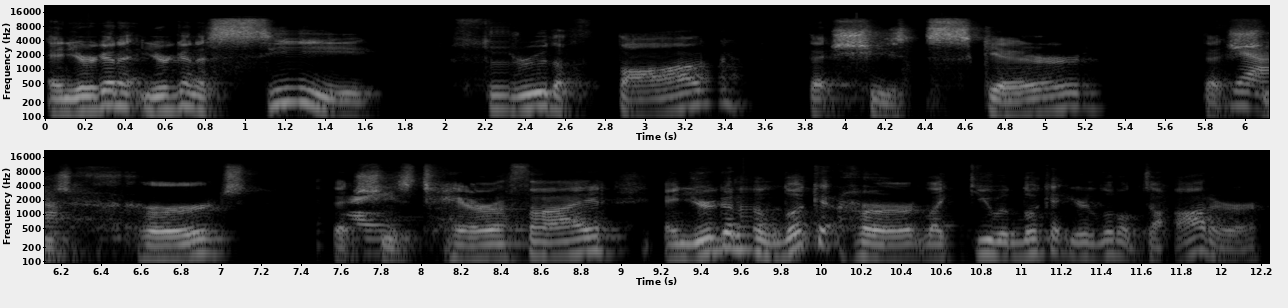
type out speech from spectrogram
And you're going to you're going to see through the fog that she's scared, that yeah. she's hurt, that right. she's terrified, and you're going to look at her like you would look at your little daughter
